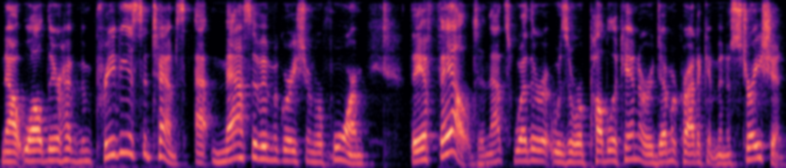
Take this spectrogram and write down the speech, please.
Now, while there have been previous attempts at massive immigration reform, they have failed, and that's whether it was a Republican or a Democratic administration.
